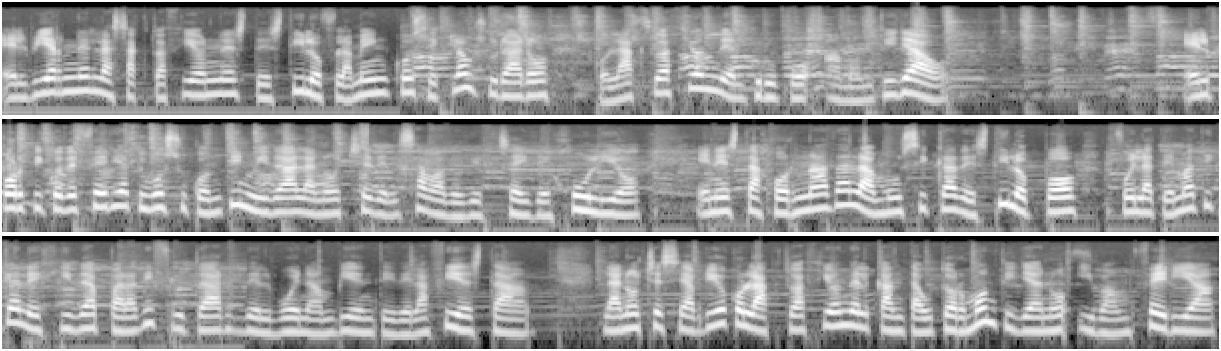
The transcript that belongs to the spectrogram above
El viernes las actuaciones de estilo flamenco se clausuraron con la actuación del grupo Amontillao. El pórtico de feria tuvo su continuidad la noche del sábado 16 de julio. En esta jornada la música de estilo pop fue la temática elegida para disfrutar del buen ambiente y de la fiesta. La noche se abrió con la actuación del cantautor montillano Iván Feria,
